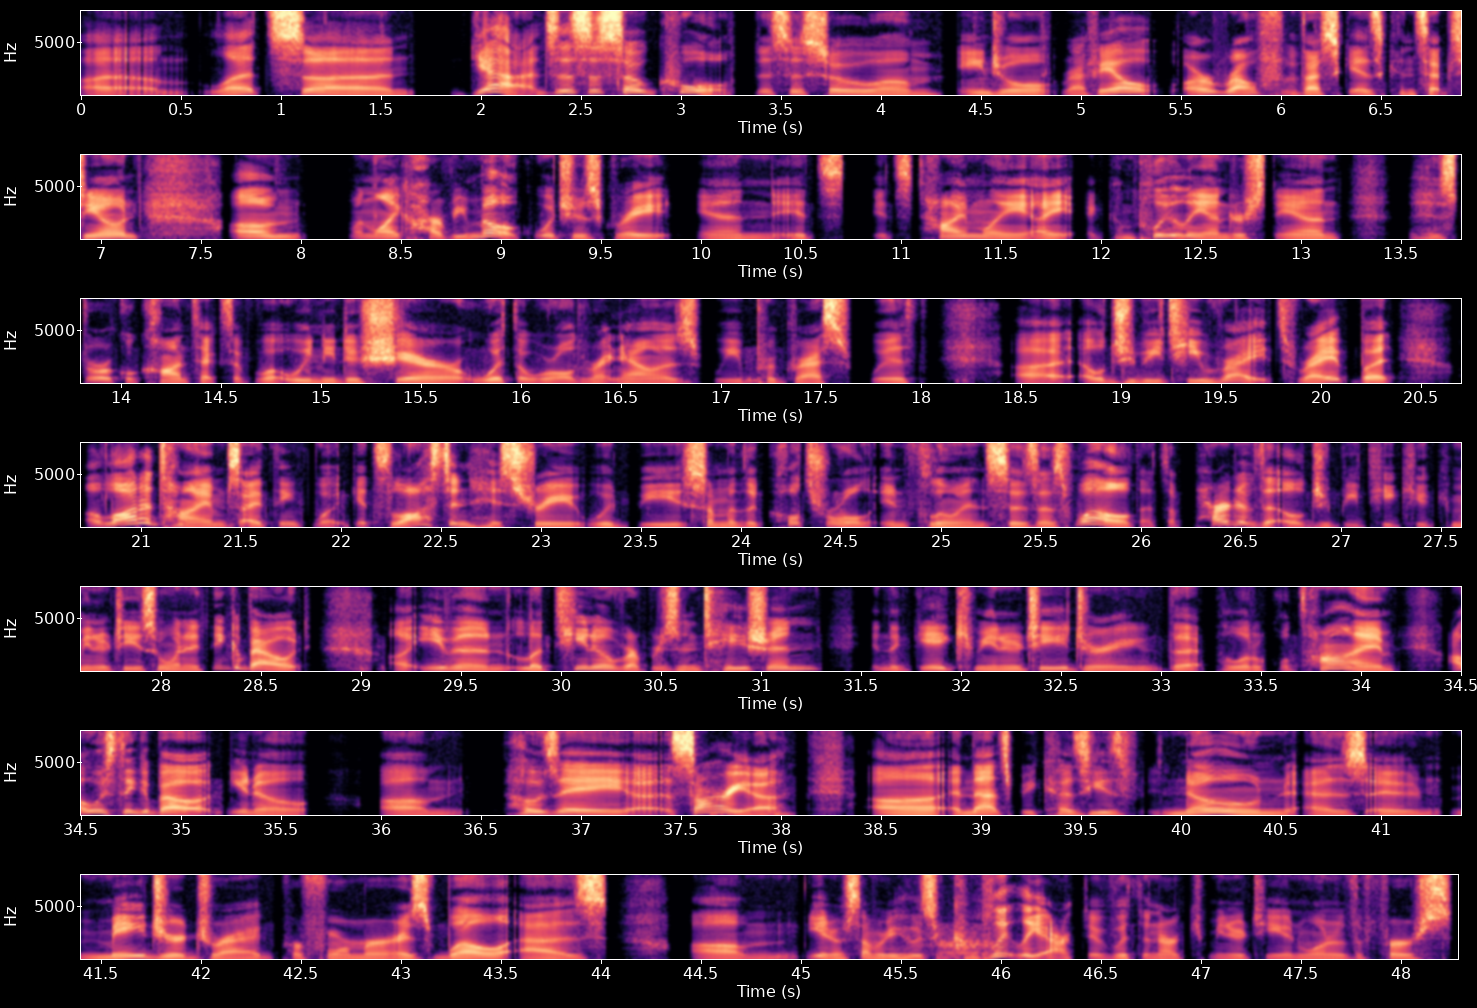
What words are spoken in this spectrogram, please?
Uh, let's uh, yeah, this is so cool. This is so um, Angel Rafael or Ralph Vasquez Concepcion. Um, unlike Harvey Milk, which is great and it's it's timely. I, I, completely understand the historical context of what we need to share with the world right now as we progress with uh, LGBT rights, right? But a lot of times, I think what gets lost in history would be some of the cultural influences as well. That's a part of the LGBTQ community. So when I think about uh, even Latino representation in the gay community during that political time, I always think about you know um, Jose Sarria, uh, and that's because he's known as a major drag performer as well as, um, you know, somebody who's completely active within our community and one of the first,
